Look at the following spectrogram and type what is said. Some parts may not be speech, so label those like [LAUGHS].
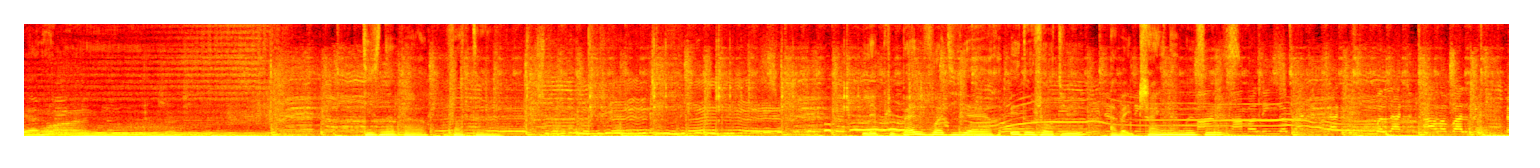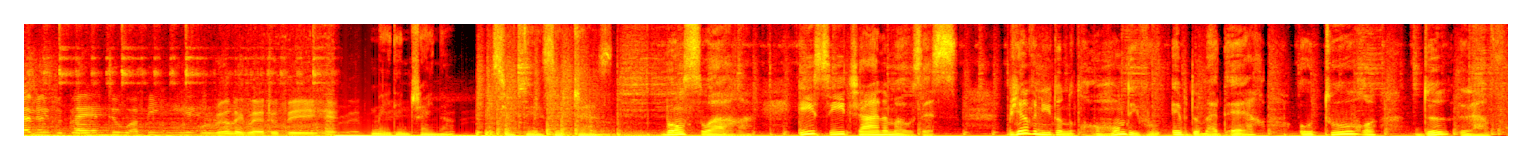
ghetto. 19h, 20h. Les plus belles voix d'hier et d'aujourd'hui avec China Moses. We're really glad to be here. Made in China sur TSF Jazz. Bonsoir, ici China Moses. Bienvenue dans notre rendez-vous hebdomadaire autour de la voix.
